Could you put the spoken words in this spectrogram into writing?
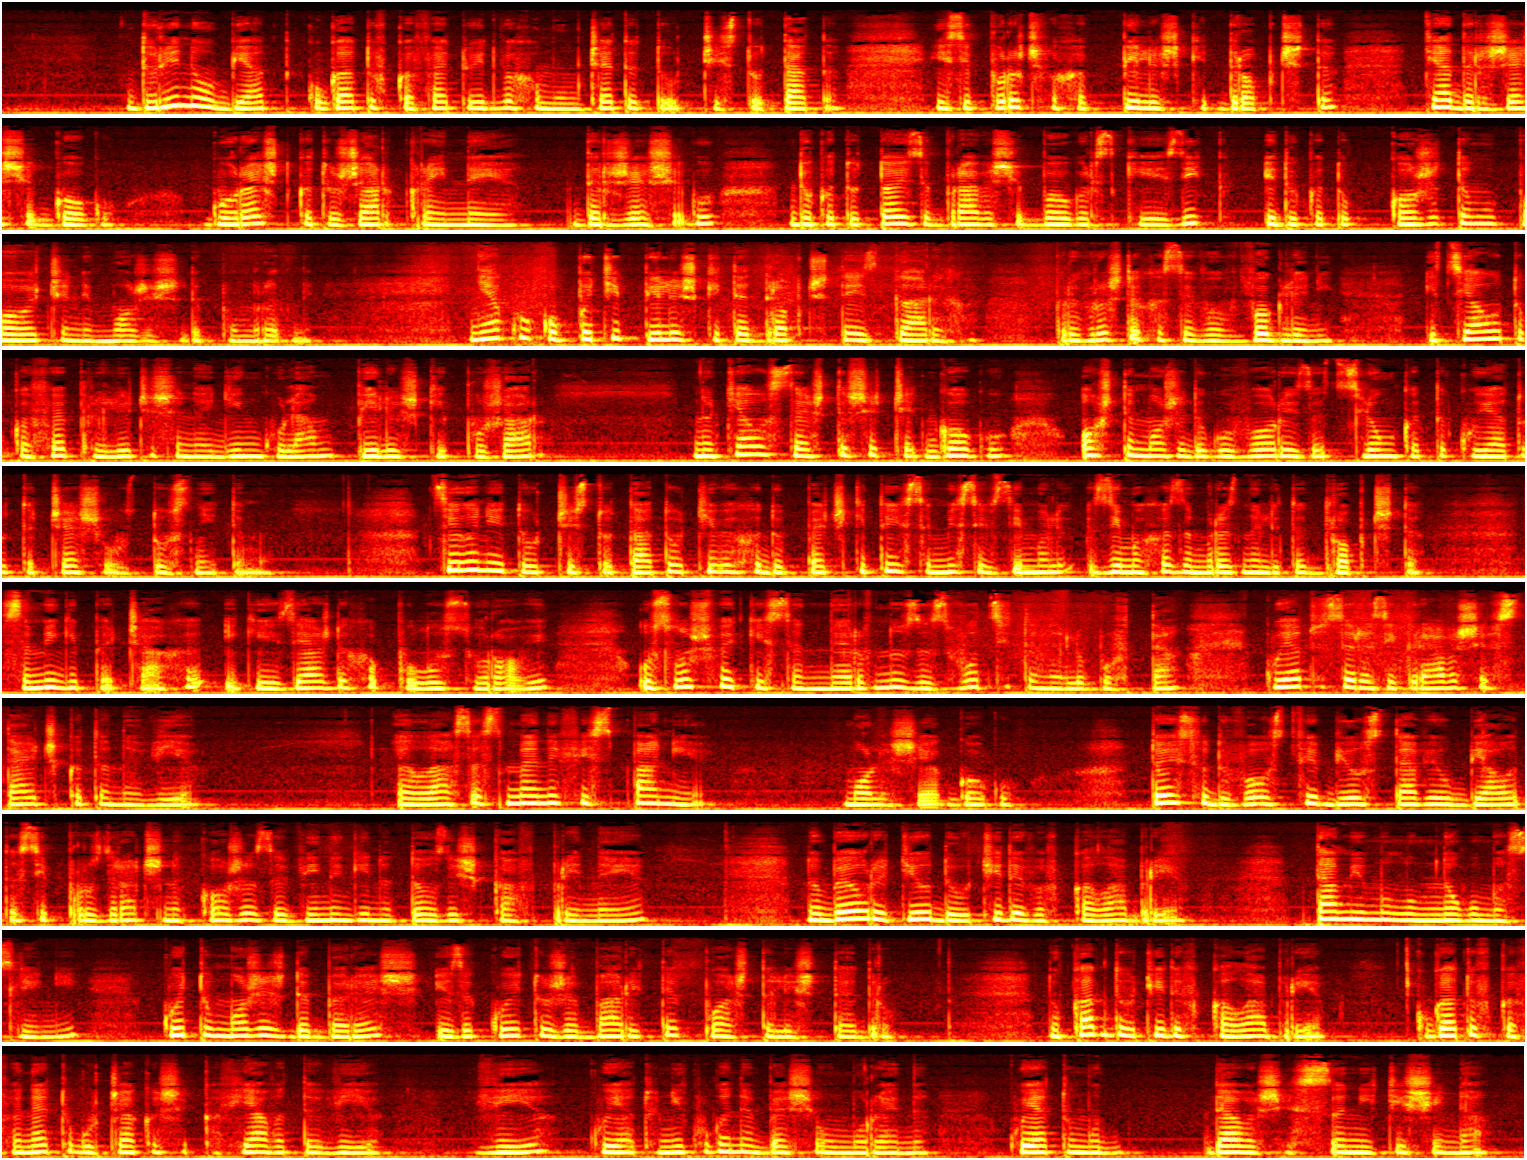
Дори на обяд, когато в кафето идваха момчетата от чистотата и си поръчваха пилешки дропчета, тя държеше Гого, горещ като жар край нея. Държеше го, докато той забравяше български язик и докато кожата му повече не можеше да помръдне. Няколко пъти пилешките дропчета изгаряха, превръщаха се във въглени и цялото кафе приличаше на един голям пилешки пожар – но тя усещаше, че Гого още може да говори за слюнката, която течеше от устните му. Циганите от чистотата отиваха до печките и сами си взимали, взимаха замръзналите дропчета. Сами ги печаха и ги изяждаха полусурови, ослушвайки се нервно за звуците на любовта, която се разиграваше в стайчката на Вия. «Ела с мене в Испания», молеше я Гого. Той с удоволствие би оставил бялата си прозрачна кожа за винаги на този шкаф при нея, но бе уредил да отиде в Калабрия. Там имало много маслини, които можеш да береш и за които жабарите плащали щедро. Но как да отиде в Калабрия, когато в кафенето го чакаше кафявата Вия? Вия, която никога не беше уморена, която му даваше сън и тишина –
